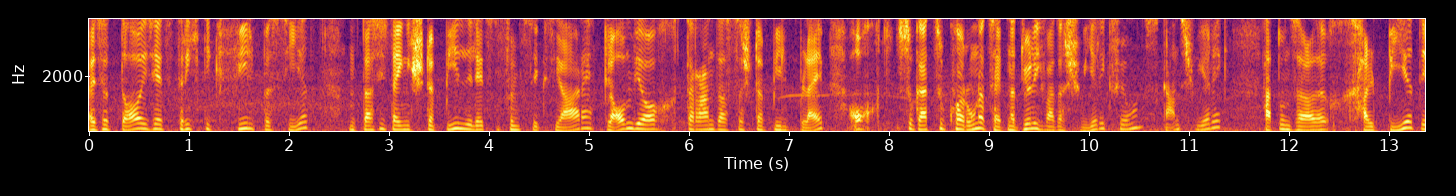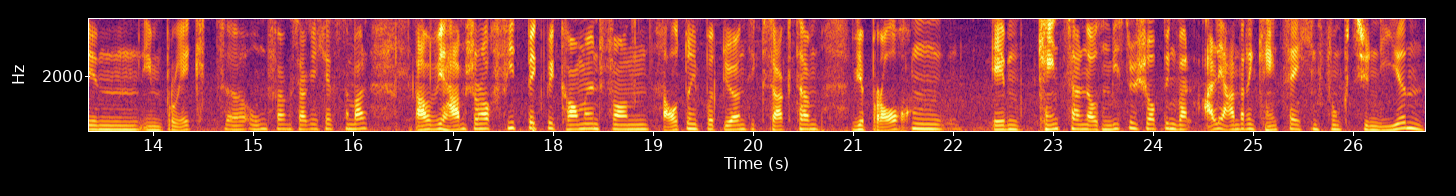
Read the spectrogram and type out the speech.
Also da ist jetzt richtig viel passiert und das ist eigentlich stabil die letzten fünf, sechs Jahre. Glauben wir auch daran, daran, dass das stabil bleibt. Auch sogar zu Corona-Zeit. Natürlich war das schwierig für uns, ganz schwierig. Hat uns auch halbiert in, im Projektumfang, sage ich jetzt einmal. Aber wir haben schon auch Feedback bekommen von Autoimporteuren, die gesagt haben, wir brauchen eben Kennzahlen aus dem Mystery Shopping, weil alle anderen Kennzeichen funktionieren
